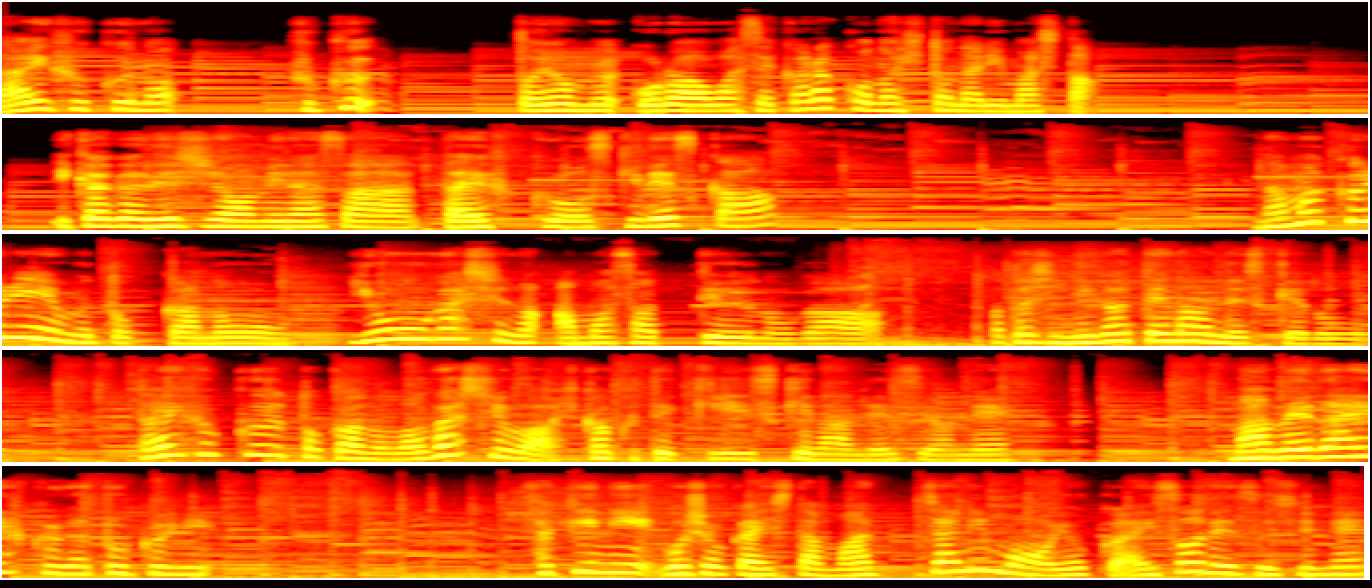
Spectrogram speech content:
大福の福と読む語呂合わせからこの日となりました。いかがでしょう皆さん。大福お好きですか？生クリームとかの洋菓子の甘さっていうのが私苦手なんですけど大福とかの和菓子は比較的好きなんですよね。豆大福が特に。先にご紹介した抹茶にもよく合いそうですしね。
